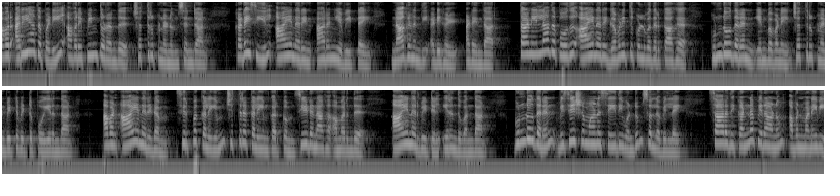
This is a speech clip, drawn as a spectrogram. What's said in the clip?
அவர் அறியாதபடி அவரை பின்தொடர்ந்து சத்ருக்னனும் சென்றான். கடைசியில் ஆயனரின் ஆரண்ய வீட்டை நாகநந்தி அடிகள் அடைந்தார். தான் இல்லாத போது ஆயனரை கவனித்துக் கொள்வதற்காக குண்டோதரன் என்பவனை சத்ருக்னன் விட்டுவிட்டு போயிருந்தான். அவன் ஆயனரிடம் சிற்பக்கலையும் சித்திரக்கலையும் கற்கும் சீடனாக அமர்ந்து ஆயனர் வீட்டில் இருந்து வந்தான். குண்டோதரன் விசேஷமான செய்தி ஒன்றும் சொல்லவில்லை. சாரதி கண்ணபிரானும் அவன் மனைவி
